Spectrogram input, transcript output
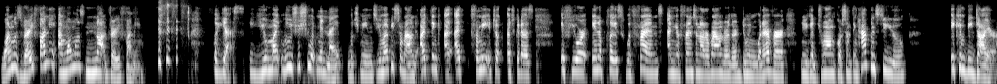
One was very funny and one was not very funny. so yes, you might lose your shoe at midnight, which means you might be surrounded. I think I, I for me it took I took it as if you're in a place with friends and your friends are not around or they're doing whatever and you get drunk or something happens to you it can be dire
